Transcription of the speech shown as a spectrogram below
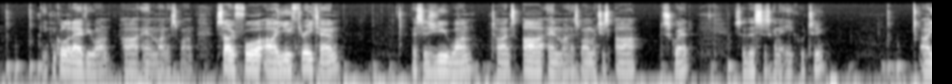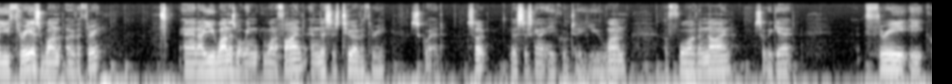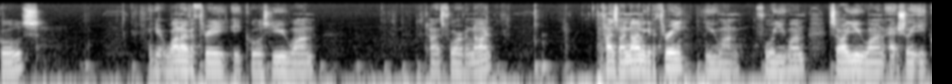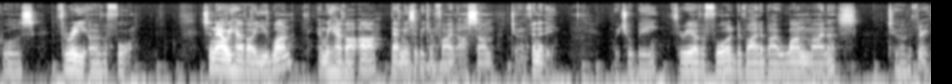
you can call it A if you want, Rn minus 1. So for our u3 term, this is u1 times Rn minus 1, which is R squared. So this is going to equal to our u3 is 1 over 3 and our u1 is what we want to find and this is 2 over 3 squared. So this is going to equal to u1 of 4 over 9 so we get 3 equals we get 1 over 3 equals u1 times 4 over 9 times by 9 we get a 3 u1 4 u1 so our u1 actually equals 3 over 4 so now we have our u1 and we have our r. That means that we can find our sum to infinity which will be 3 over 4 divided by 1 minus 2 over 3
